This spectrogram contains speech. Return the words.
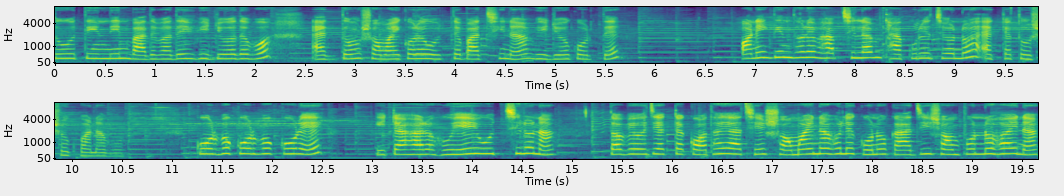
দু তিন দিন বাদে বাদে ভিডিও দেব। একদম সময় করে উঠতে পারছি না ভিডিও করতে। অনেক দিন ধরে ভাবছিলাম ঠাকুরের জন্য একটা তোষক বানাবো। করব করব করে এটা আর হয়েই উঠছিল না। তবে ওই যে একটা কথাই আছে, সময় না হলে কোনো কাজই সম্পন্ন হয় না।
